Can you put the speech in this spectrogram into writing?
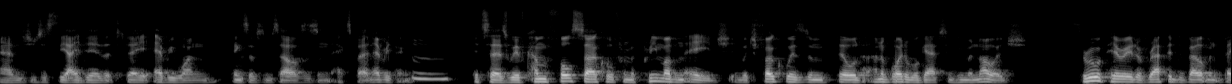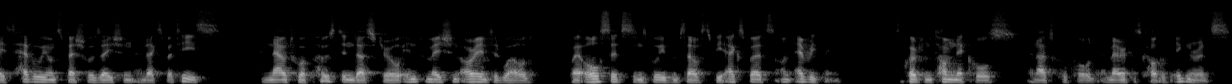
and just the idea that today everyone thinks of themselves as an expert in everything. Mm. It says, We've come full circle from a pre modern age in which folk wisdom filled unavoidable gaps in human knowledge through a period of rapid development based heavily on specialization and expertise, and now to a post industrial, information oriented world where all citizens believe themselves to be experts on everything. It's a quote from Tom Nichols, an article called America's Cult of Ignorance,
